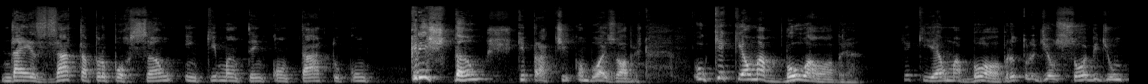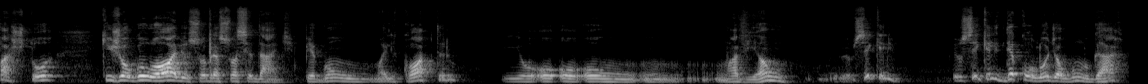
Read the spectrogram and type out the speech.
na exata proporção em que mantêm contato com cristãos que praticam boas obras. O que, que é uma boa obra? Que, que é uma boa obra? Outro dia eu soube de um pastor que jogou óleo sobre a sua cidade. Pegou um, um helicóptero e, ou, ou, ou um, um, um, avião. Eu sei, que ele, eu sei que ele decolou de algum lugar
